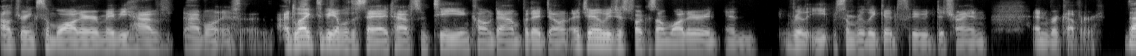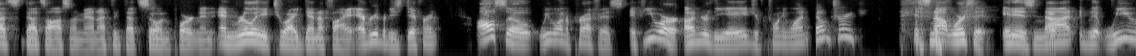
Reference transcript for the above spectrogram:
I'll drink some water, maybe have have one. I'd like to be able to say I'd have some tea and calm down, but I don't. I generally just focus on water and, and really eat some really good food to try and and recover. That's that's awesome, man. I think that's so important and and really to identify everybody's different. Also, we want to preface if you are under the age of 21, don't drink. It's not worth it. It is not that we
